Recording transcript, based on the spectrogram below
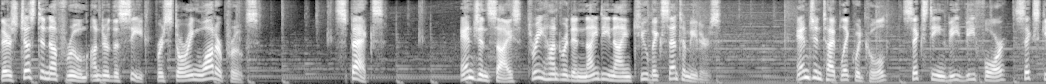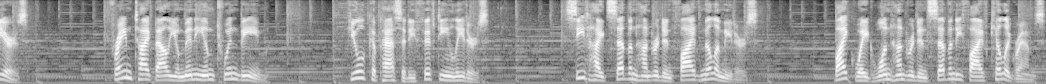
There's just enough room under the seat for storing waterproofs. Specs Engine size 399 cubic centimeters. Engine type liquid cooled, 16V V4, 6 gears. Frame type aluminium twin beam. Fuel capacity 15 liters. Seat height 705 millimeters. Bike weight 175 kilograms.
